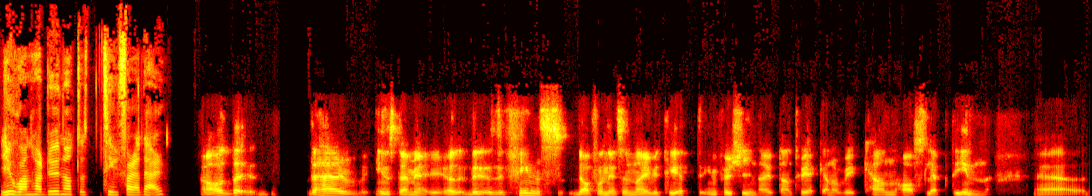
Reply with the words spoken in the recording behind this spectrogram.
Johan, har du något att tillföra där? Ja, det, det här instämmer jag i. Det, det, finns, det har funnits en naivitet inför Kina utan tvekan och vi kan ha släppt in Eh, Eh,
